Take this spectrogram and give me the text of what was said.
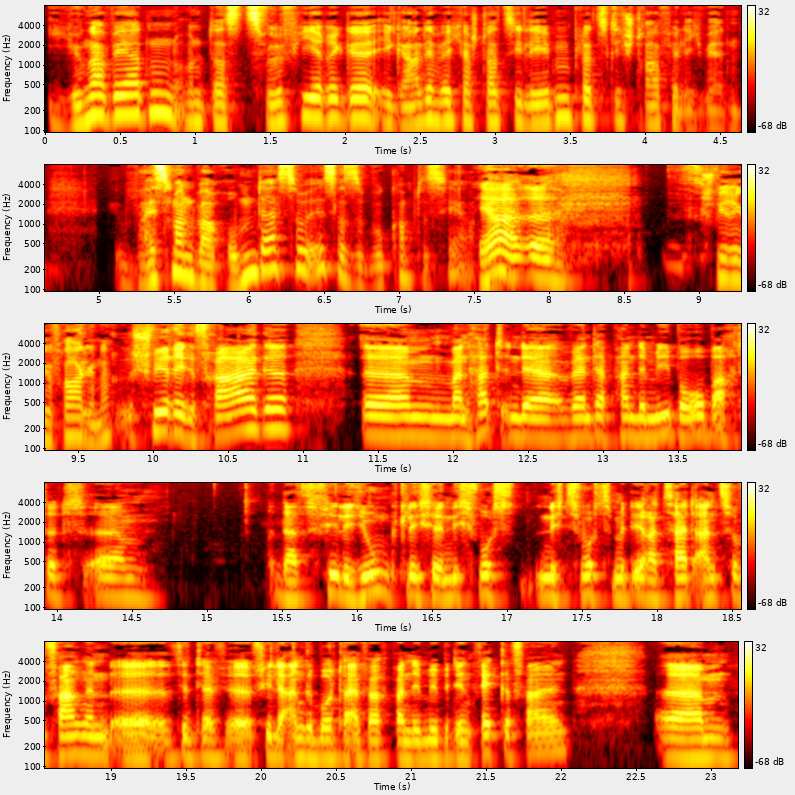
jünger werden und dass Zwölfjährige, egal in welcher Stadt sie leben, plötzlich straffällig werden. Weiß man, warum das so ist? Also wo kommt es her? Ja, äh, schwierige Frage, ne? Schwierige Frage. Ähm, man hat in der während der Pandemie beobachtet, ähm, dass viele Jugendliche nicht wussten, nichts wussten mit ihrer Zeit anzufangen, äh, sind ja äh, viele Angebote einfach pandemiebedingt weggefallen. Ähm,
